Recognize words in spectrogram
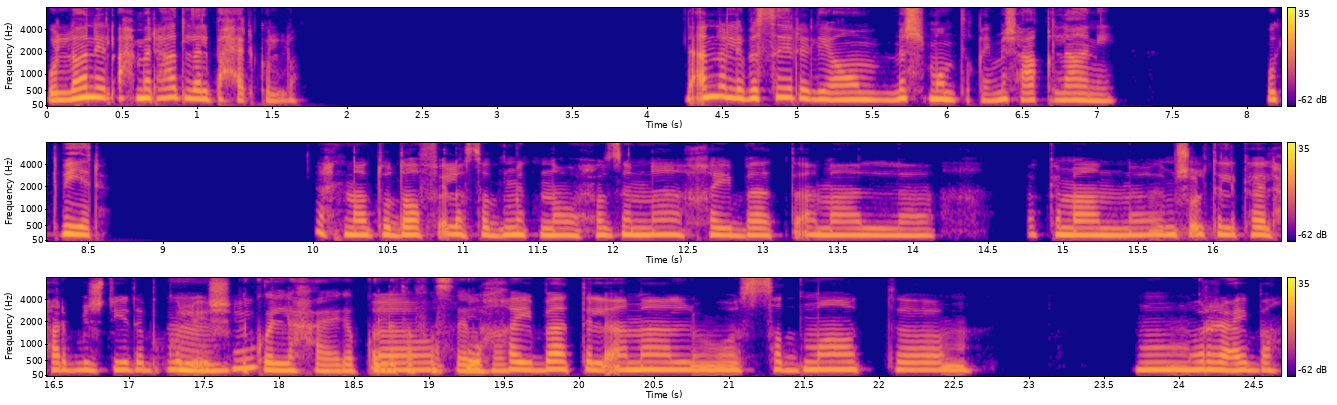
واللون الأحمر هذا للبحر كله. لأنه اللي بصير اليوم مش منطقي مش عقلاني وكبير. إحنا تضاف إلى صدمتنا وحزننا خيبات أمال كمان مش قلت لك هاي الحرب جديدة بكل إشي؟ بكل حاجة بكل آه تفاصيلها. وخيبات الأمال والصدمات مرعبة،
